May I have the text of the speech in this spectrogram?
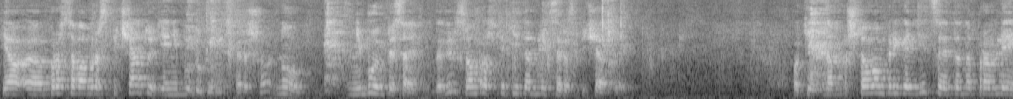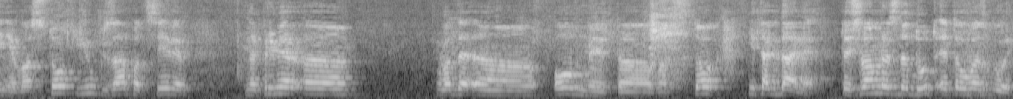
Я э, просто вам распечатаю, я не буду говорить, хорошо? Ну, не будем писать. Договорились, вам просто такие таблицы распечатают. Окей, на, что вам пригодится, это направление. Восток, юг, запад, север. Например, э, вода, э, Овны это восток и так далее. То есть вам раздадут, это у вас будет.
